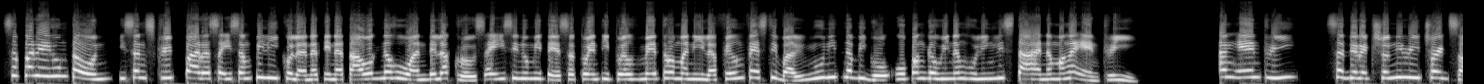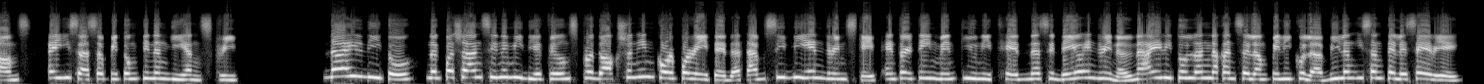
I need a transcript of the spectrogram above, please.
Sa parehong taon, isang script para sa isang pelikula na tinatawag na Juan de la Cruz ay isinumite sa 2012 Metro Manila Film Festival ngunit nabigo upang gawin ang huling listahan ng mga entry. Ang entry, sa direksyon ni Richard Soms, ay isa sa pitong tinanggihang script. Dahil dito, nagpa siya ang Cinemedia Films Production Incorporated at ABS-CBN Dreamscape Entertainment Unit Head na si Deo Enrinal na ay ritol ang nakanselang pelikula bilang isang teleserye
